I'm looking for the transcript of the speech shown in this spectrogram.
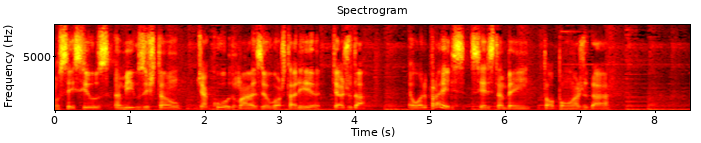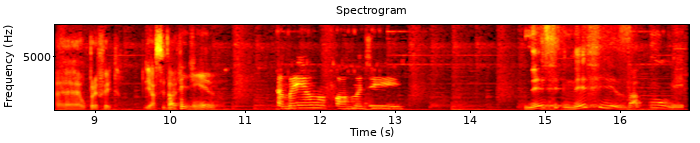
Não sei se os amigos estão de acordo, mas eu gostaria de ajudar. Eu olho para eles, se eles também topam ajudar é, o prefeito e a Vai cidade. ter dinheiro? Também é uma forma de. Nesse, nesse exato momento,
